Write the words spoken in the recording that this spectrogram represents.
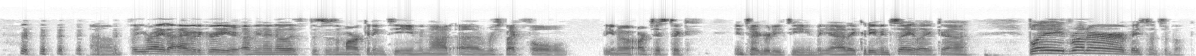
um, but you're right. I would agree. I mean, I know this this is a marketing team and not a respectful, you know, artistic integrity team. But yeah, they could even say like uh, Blade Runner based on some book.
